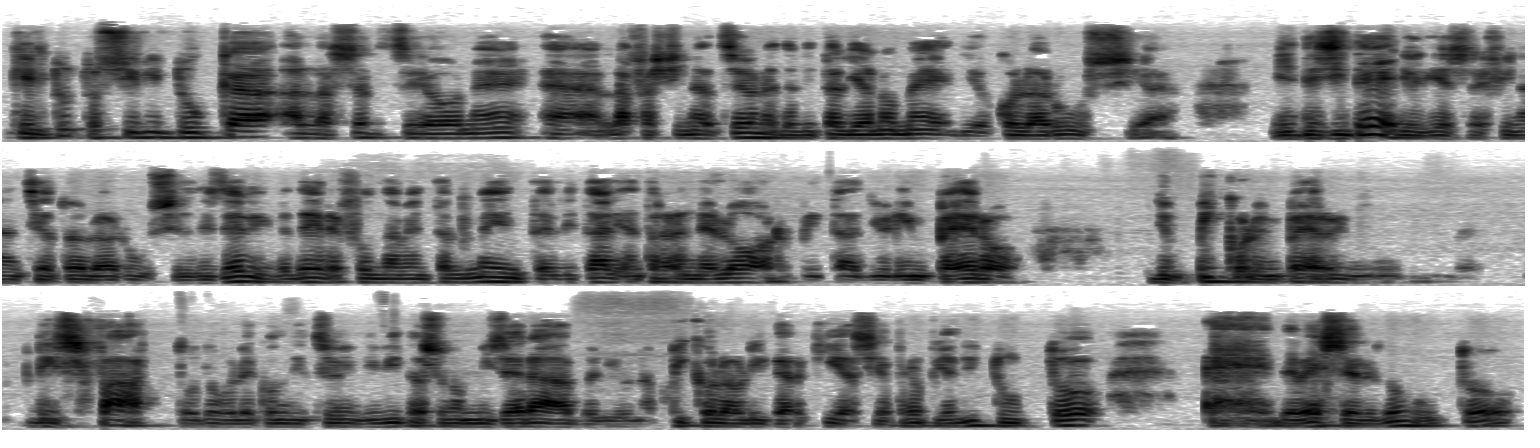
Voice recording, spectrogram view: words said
che il tutto si riduca all'asserzione, eh, alla fascinazione dell'italiano medio con la Russia, il desiderio di essere finanziato dalla Russia, il desiderio di vedere fondamentalmente l'Italia entrare nell'orbita di un impero, di un piccolo impero in, disfatto, dove le condizioni di vita sono miserabili, una piccola oligarchia sia propria di tutto, eh, deve essere dovuto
